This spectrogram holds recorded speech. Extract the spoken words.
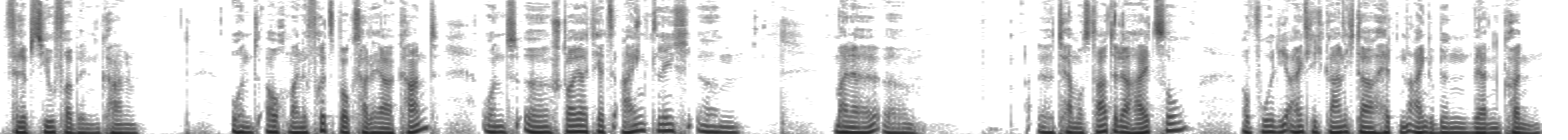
Philips Hue verbinden kann. Und auch meine Fritzbox hat er erkannt und äh, steuert jetzt eigentlich ähm, meine ähm, äh, Thermostate der Heizung, obwohl die eigentlich gar nicht da hätten eingebunden werden können.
